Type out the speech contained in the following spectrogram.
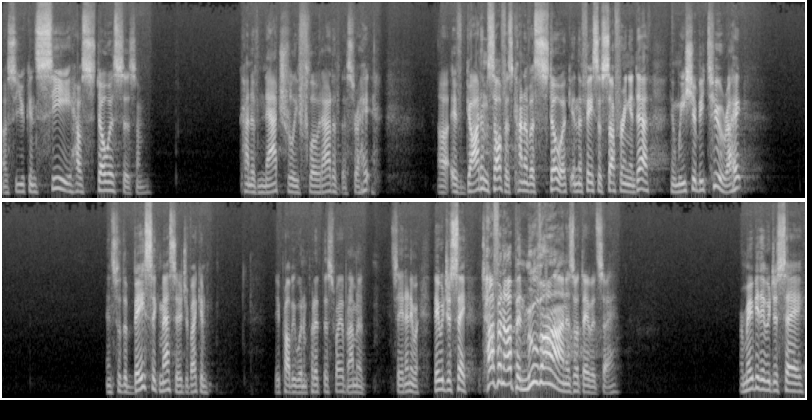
Uh, so you can see how Stoicism kind of naturally flowed out of this, right? Uh, if God Himself is kind of a stoic in the face of suffering and death, then we should be too, right? And so the basic message, if I can, they probably wouldn't put it this way, but I'm going to say it anyway. They would just say, toughen up and move on, is what they would say. Or maybe they would just say,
